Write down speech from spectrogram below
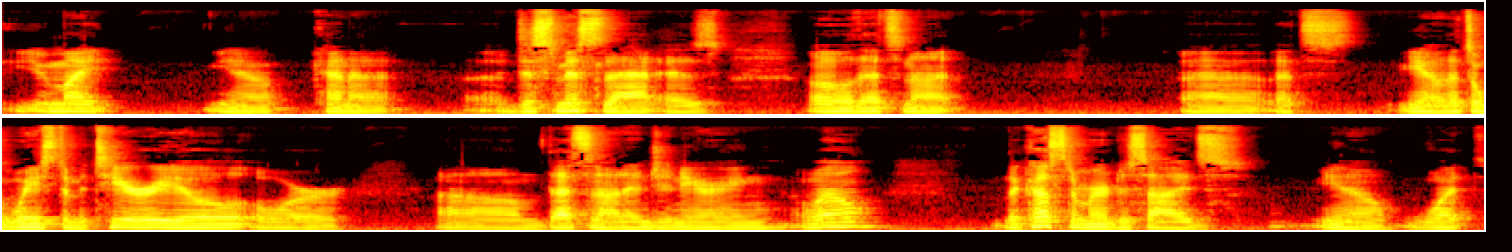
you might, you know, kind of uh, dismiss that as, oh, that's not, uh, that's, you know, that's a waste of material or um, that's not engineering. Well, the customer decides, you know, what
